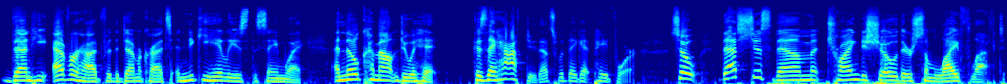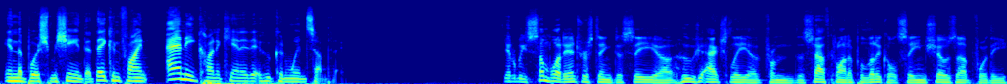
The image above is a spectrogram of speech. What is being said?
than he ever had for the Democrats. And Nikki Haley is the same way. And they'll come out and do a hit because they have to. That's what they get paid for. So that's just them trying to show there's some life left in the Bush machine, that they can find any kind of candidate who can win something. It'll be somewhat interesting to see uh, who actually uh, from the South Carolina political scene shows up for the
